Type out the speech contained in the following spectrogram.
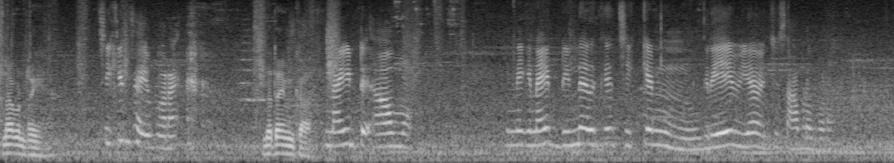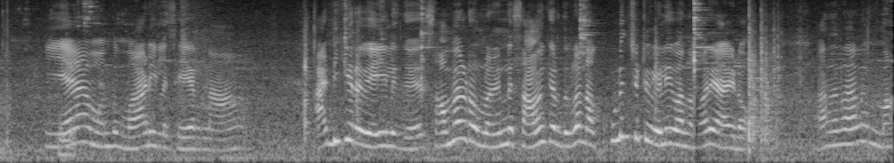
என்ன பண்ணுறீங்க சிக்கன் செய்ய போகிறேன் இந்த டைம்க்கா? நைட்டு ஆமாம் இன்னைக்கு நைட் டின்னருக்கு சிக்கன் கிரேவியாக வச்சு சாப்பிட போகிறோம் ஏன் வந்து மாடியில் செய்யறேன்னா அடிக்கிற வெயிலுக்கு சமையல் ரூமில் நின்று சமைக்கிறதுக்குள்ள நான் குளிச்சுட்டு வெளியே வந்த மாதிரி ஆகிடும் அதனால் மா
